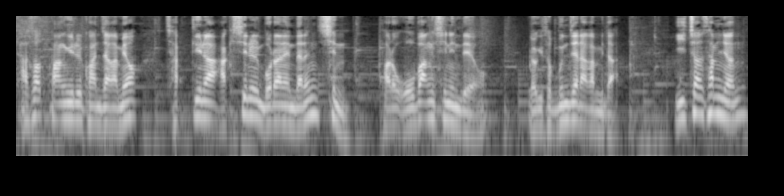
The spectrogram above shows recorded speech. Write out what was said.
다섯 방위를 관장하며 잡귀나 악신을 몰아낸다는 신, 바로 오방신인데요. 여기서 문제 나갑니다. 2003년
